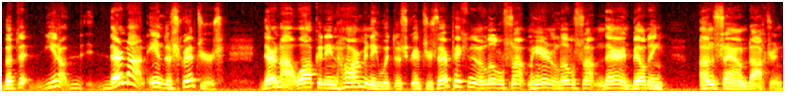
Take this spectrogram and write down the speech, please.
but the, you know they're not in the scriptures. They're not walking in harmony with the scriptures. They're picking a little something here and a little something there and building unsound doctrine.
